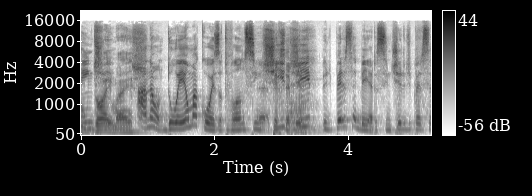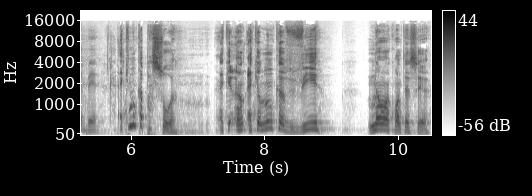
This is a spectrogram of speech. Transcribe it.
sente... dói mais. Ah, não, doer é uma coisa. Tô falando sentir perceber. de, de perceber, sentir de perceber. É que nunca passou. É que, é que eu nunca vi não acontecer.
